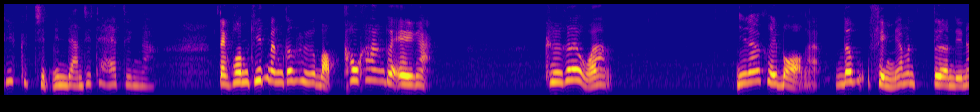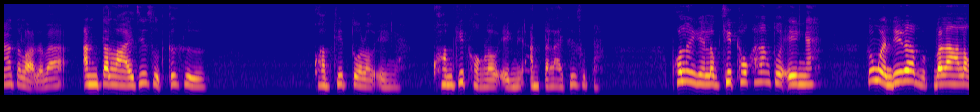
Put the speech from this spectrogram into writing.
นี่คือจิตวิญญาณที่แท้จริงนะแต่ความคิดมันก็คือแบบเข้าข้างตัวเองอะคือก็เลยบอกว่าดีน่าเคยบอกอะแล้วสิ่งนี้มันเตือนดีน่าตลอดเลยว่า อันตรายที่สุดก็คือ ความคิดตัวเราเองอะความคิดของเราเองเนี่ยอันตรายที่สุดนะเพราะอะไรเงี้ยเราคิดเข้าข้างตัวเองไงก็เหมือนที่เวลาเรา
